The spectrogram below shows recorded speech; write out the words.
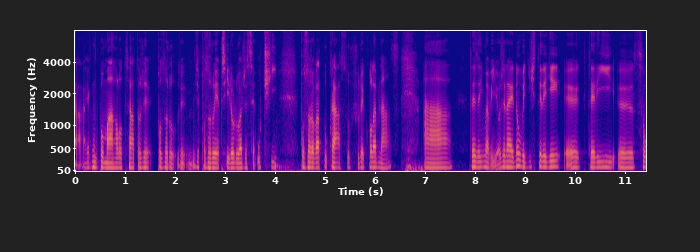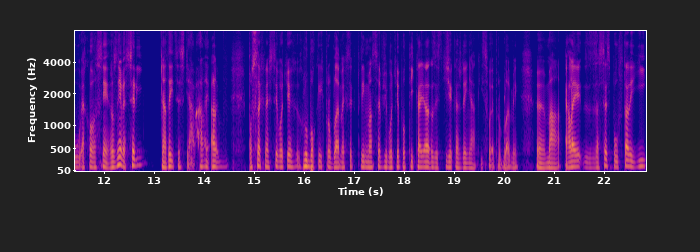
a jak mu pomáhalo třeba to, že, pozoru, že pozoruje přírodu a že se učí pozorovat tu krásu všude kolem nás. A to je zajímavé, že najednou vidíš ty lidi, eh, kteří eh, jsou jako vlastně hrozně veselí, na té cestě, ale, ale poslechneš si o těch hlubokých problémech, se kterými se v životě potýkají a zjistíš, že každý nějaký svoje problémy e, má. Ale zase spousta lidí,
